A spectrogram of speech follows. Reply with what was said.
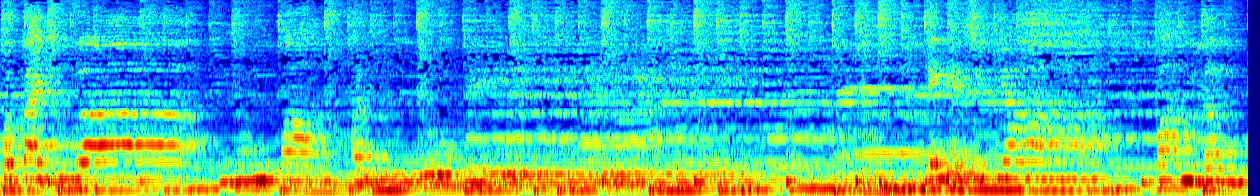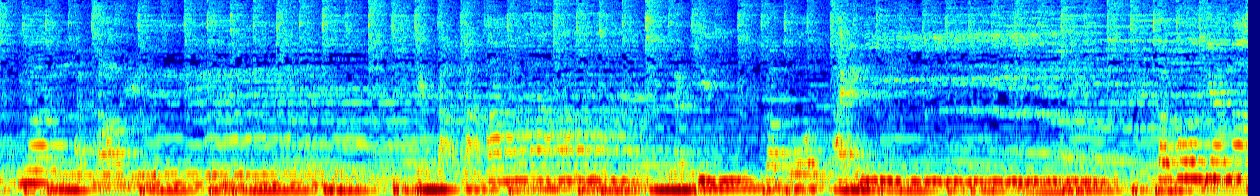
Pakai tua Numpa anumbi Ing hesikya Baulang ngan atawin Kita Naging kabol ay Kabol yana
